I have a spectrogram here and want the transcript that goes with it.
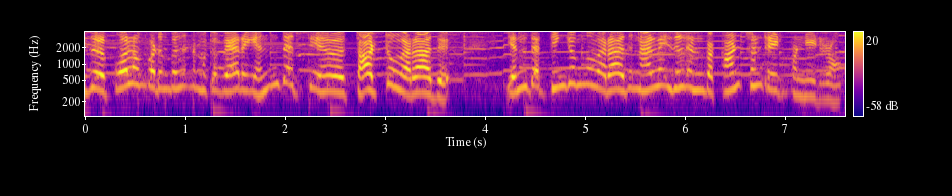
இதில் கோலம் போடும்போது நமக்கு வேறு எந்த தாட்டும் வராது. எந்த திங்கிங்கும் வராதனால இதில் நம்ம கான்சென்ட்ரேட் பண்ணிடுறோம்.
